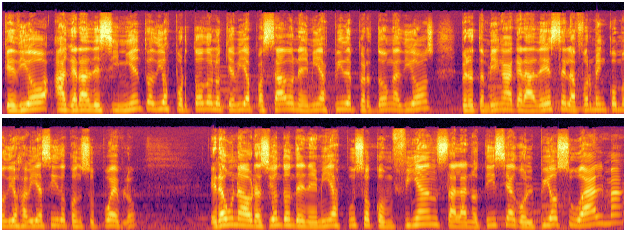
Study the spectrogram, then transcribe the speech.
que dio agradecimiento a Dios por todo lo que había pasado. Nehemías pide perdón a Dios, pero también agradece la forma en cómo Dios había sido con su pueblo. Era una oración donde Nehemías puso confianza, la noticia golpeó su alma,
